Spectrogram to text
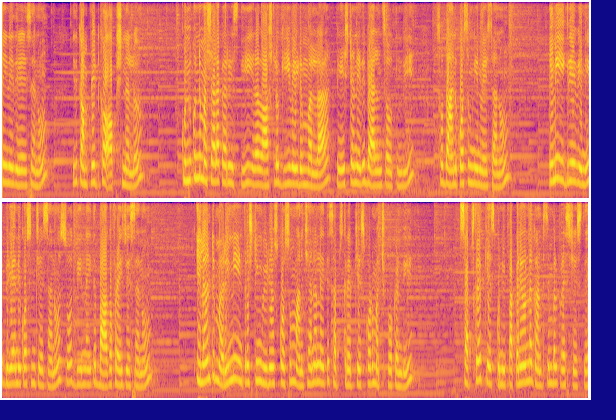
నేను ఇది వేసాను. ఇది కంప్లీట్గా ఆప్షనల్. కొన్ని కొన్ని మసాలా కర్రీస్కి ఇలా లాస్ట్లో గీ వేయడం వల్ల టేస్ట్ అనేది బ్యాలెన్స్ అవుతుంది. సో దానికోసం నేను వేశాను నేను ఈ గ్రేవీని బిర్యానీ కోసం చేశాను. సో దీన్ని అయితే బాగా ఫ్రై చేశాను. ఇలాంటి మరిన్ని ఇంట్రెస్టింగ్ వీడియోస్ కోసం మన ఛానల్ అయితే సబ్స్క్రైబ్ చేసుకోవడం మర్చిపోకండి. సబ్స్క్రైబ్ చేసుకుని పక్కనే ఉన్న గంట సింబల్ ప్రెస్ చేస్తే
